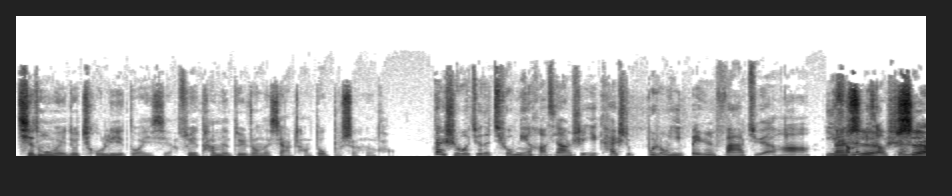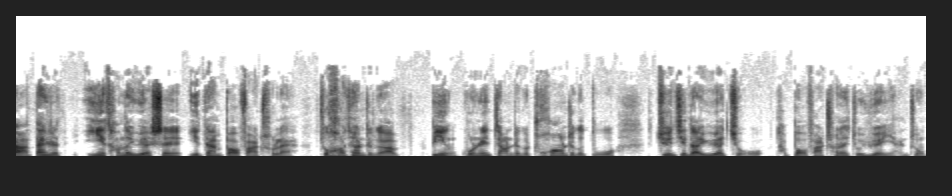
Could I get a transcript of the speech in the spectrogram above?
祁同伟就求利多一些，所以他们最终的下场都不是很好。但是我觉得求名好像是一开始不容易被人发觉哈，隐藏的比较深。是啊，但是隐藏的越深，一旦爆发出来，就好像这个。病，古人讲这个疮，这个毒聚集的越久，它爆发出来就越严重，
